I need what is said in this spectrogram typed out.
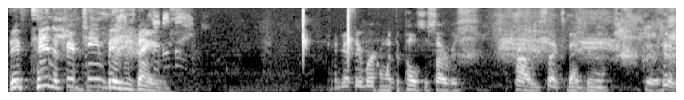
Fifteen to fifteen business days. I guess they're working with the postal service. Probably sucks back then. oh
